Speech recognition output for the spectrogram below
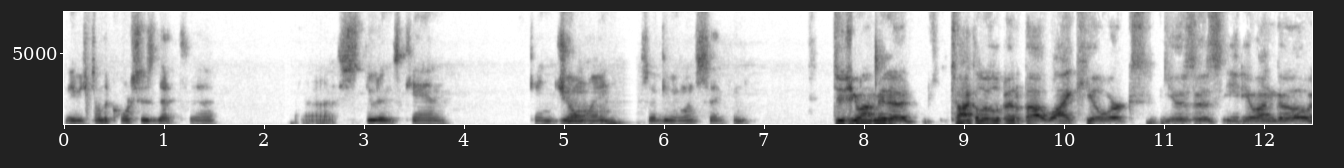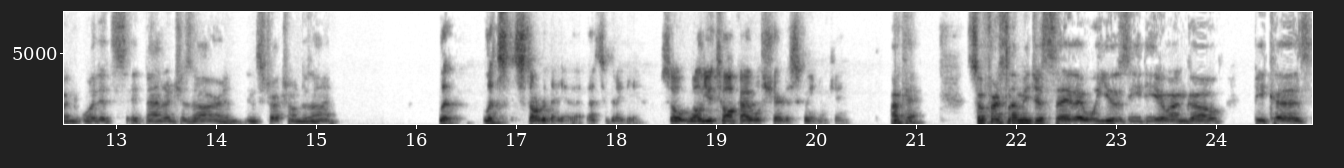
maybe some of the courses that uh, uh, students can can join. So give me one second. Did you want me to talk a little bit about why Keelworks uses EDU on Go and what its advantages are in instructional design? Let, let's start with that. Yeah, that, that's a good idea. So while you talk, I will share the screen, okay? Okay. So first, let me just say that we use EDU on Go because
